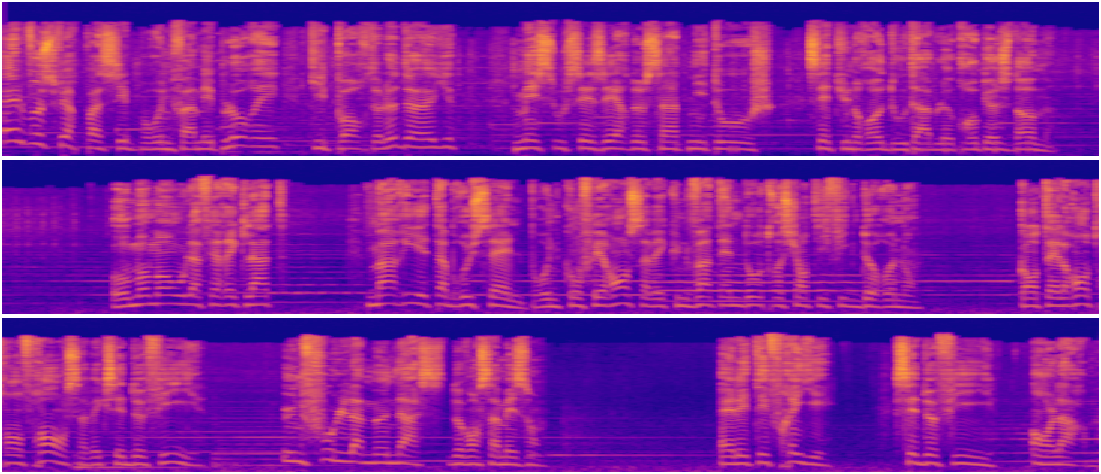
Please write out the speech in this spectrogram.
Elle veut se faire passer pour une femme éplorée qui porte le deuil, mais sous ses airs de sainte nitouche, c'est une redoutable croqueuse d'hommes. Au moment où l'affaire éclate, Marie est à Bruxelles pour une conférence avec une vingtaine d'autres scientifiques de renom. Quand elle rentre en France avec ses deux filles, une foule la menace devant sa maison. Elle est effrayée, ses deux filles en larmes.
